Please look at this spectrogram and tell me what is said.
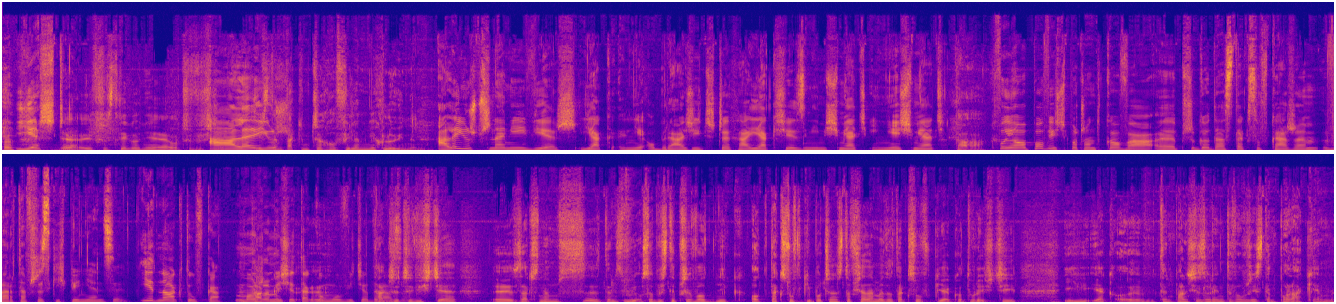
Jeszcze. Nie, wszystkiego nie, oczywiście. Ale Jestem już- takim czechofilem niechlujnym. Ale już przynajmniej wiesz, jak nie obrazić Czecha, jak się z nim śmiać i nie śmiać. Tak. Twoja opowieść początkowa, e, przygoda z taksówkarzem, warta wszystkich pieniędzy. Jednoaktówka. Możemy się tak e, umówić od Tak, razu. rzeczywiście e, zaczynam z, ten swój osobisty przewodnik od taksówki, bo często wsiadamy do taksówki jako turyści i jak e, ten pan się zorientował, że jestem Polakiem,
